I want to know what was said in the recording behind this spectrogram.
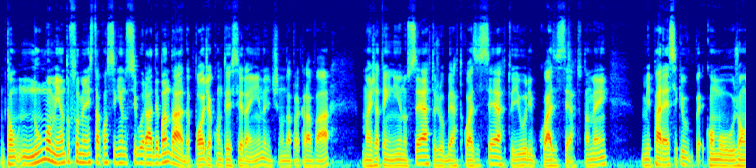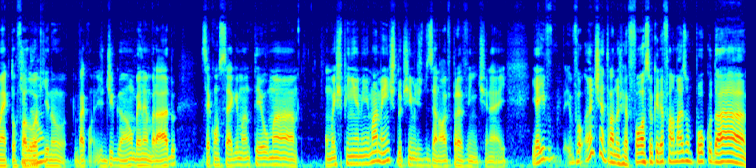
Então, no momento, o Fluminense está conseguindo segurar a debandada. Pode acontecer ainda, a gente não dá para cravar, mas já tem Nino certo, Gilberto quase certo, Yuri quase certo também. Me parece que, como o João Hector falou aqui no vai, Digão, bem lembrado, você consegue manter uma, uma espinha minimamente do time de 19 para 20, né? E, e aí, vou, antes de entrar nos reforços, eu queria falar mais um pouco da,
